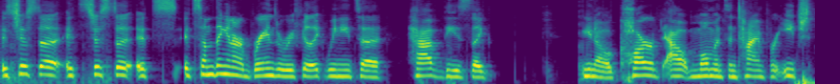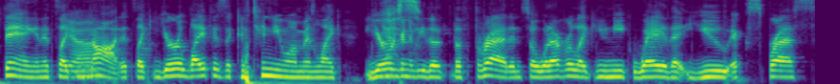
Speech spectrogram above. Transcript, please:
it's just a, it's just a, it's, it's something in our brains where we feel like we need to have these like, you know, carved out moments in time for each thing. And it's like Yeah. not, it's like your life is a continuum and like you're going to be the, the thread. And so whatever like unique way that you express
